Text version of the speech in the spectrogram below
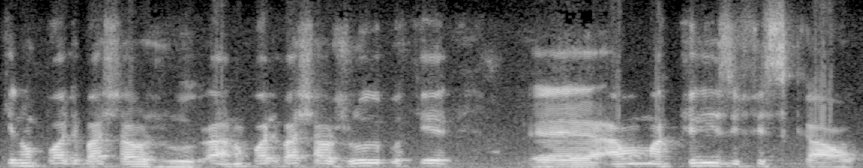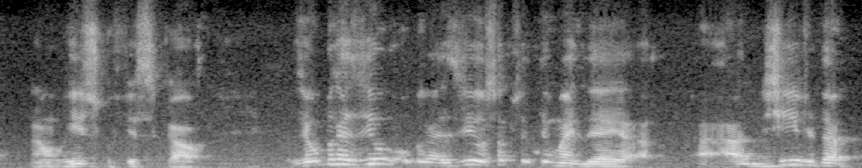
que não pode baixar o juro? Ah, não pode baixar o juro porque é, há uma crise fiscal, é um risco fiscal. Quer dizer, o Brasil, o Brasil, só para você ter uma ideia, a, a dívida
